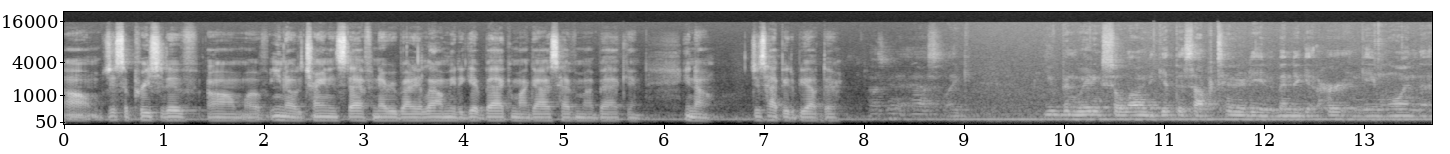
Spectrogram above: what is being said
um, just appreciative um, of you know the training staff and everybody allowing me to get back, and my guys having my back, and you know, just happy to be out there. I was going to ask, like, you've been waiting so long to get this opportunity, and then to get hurt in game one, that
